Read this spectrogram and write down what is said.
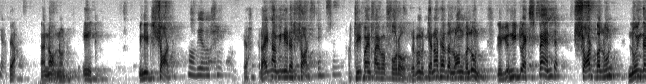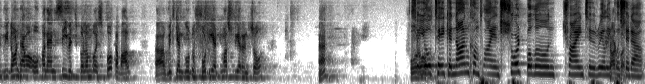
yeah. yeah, uh, no, no, eight. We need short, Oh, we have a four. Yeah. Right now we need a short. Then, 3.5 or 4.0. Remember, cannot have the long balloon. You need to expand short balloon, knowing that we don't have an open NC, which Colombo spoke about, uh, which can go to 40 atmosphere and so. Huh? So you'll take a non-compliant short balloon trying to really Short push balloon. it out.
